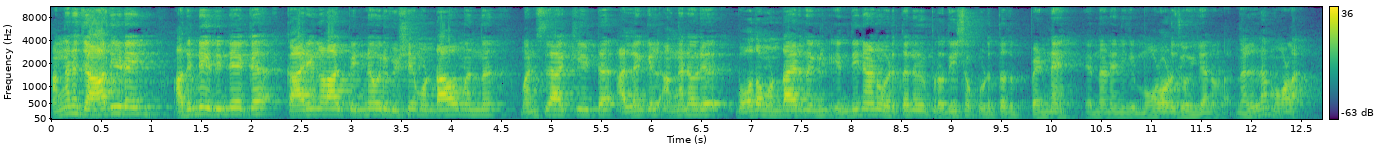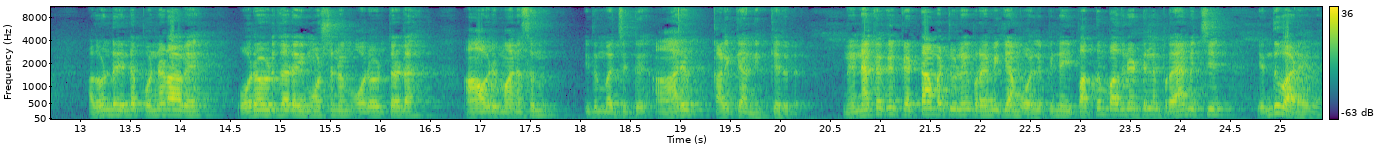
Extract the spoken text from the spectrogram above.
അങ്ങനെ ജാതിയുടെയും അതിന്റെ ഇതിന്റെയൊക്കെ കാര്യങ്ങളാൽ പിന്നെ ഒരു വിഷയം ഉണ്ടാവുമെന്ന് മനസ്സിലാക്കിയിട്ട് അല്ലെങ്കിൽ അങ്ങനെ ഒരു ബോധം ഉണ്ടായിരുന്നെങ്കിൽ എന്തിനാണ് ഒരുത്തനൊരു പ്രതീക്ഷ കൊടുത്തത് പെണ്ണെ എന്നാണ് എനിക്ക് മോളോട് ചോദിക്കാനുള്ളത്. നല്ല മോളാണ് അതുകൊണ്ട് എന്റെ പൊന്നടാവേ ഓരോരുത്തരുടെ ഇമോഷനും ഓരോരുത്തരുടെ ആ ഒരു മനസ്സും ഇതും വച്ചിട്ട് ആരും കളിക്കാൻ നിൽക്കരുത് നിനക്കൊക്കെ കെട്ടാൻ പറ്റൂലെങ്കിൽ പ്രേമിക്കാൻ പോകില്ല പിന്നെ ഈ പത്തും പതിനെട്ടിലും പ്രേമിച്ച് എന്തുവാടേ ഇത്?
